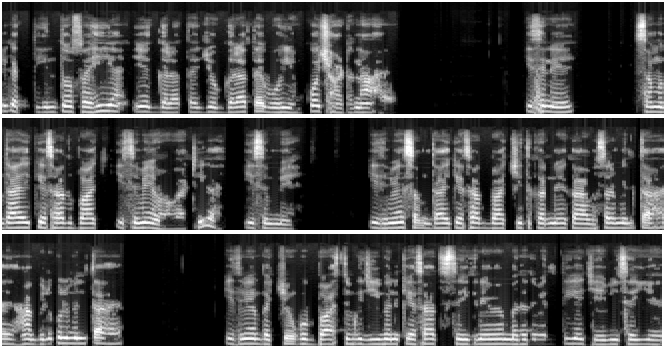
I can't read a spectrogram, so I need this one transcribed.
ठीक है, तीन तो सही है, एक गलत है। जो गलत है, वही हमको छांटना है। इसने समुदाय के साथ बात इसमें होगा, ठीक है? इसमें इसमें समुदाय के साथ बातचीत करने का अवसर मिलता है हाँ बिल्कुल मिलता है। इसमें बच्चों को वास्तविक जीवन के साथ सीखने में मदद मिलती है, ये भी सही है।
